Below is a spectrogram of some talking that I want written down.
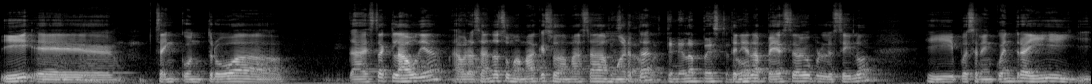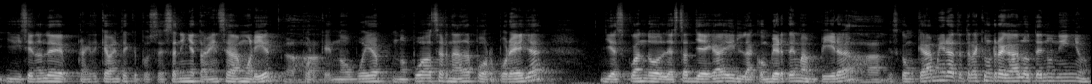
y eh, se encontró a, a esta Claudia abrazando a su mamá, que su mamá estaba muerta, Estaba- Tenía la peste, ¿no? tenía la peste algo por el estilo. Y pues se la encuentra ahí y, y diciéndole prácticamente que pues esta niña también se va a morir Ajá. porque no voy a no puedo hacer nada por por ella. Y es cuando Lestat llega y la convierte en vampira. Ajá. Es como que, ah, mira, te traje un regalo, ten un niño.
